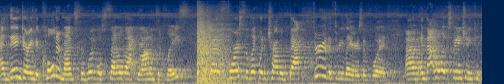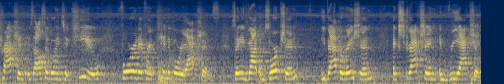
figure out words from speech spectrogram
And then during the colder months, the wood will settle back down into place it's going to force the liquid to travel back through the three layers of wood. Um, and that whole expansion and contraction is also going to cue four different chemical reactions. So you've got absorption, evaporation, extraction, and reaction.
